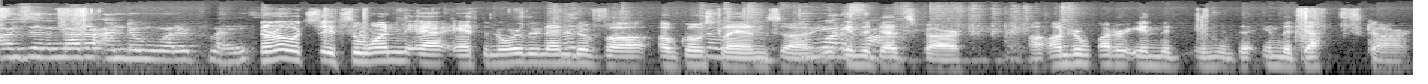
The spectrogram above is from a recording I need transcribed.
or is it another underwater place? no, no, it's it's the one at, at the northern end of uh, of Ghostlands uh, the in the waterfall. Dead Scar, uh, underwater in the in the in the Death Scar.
